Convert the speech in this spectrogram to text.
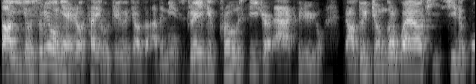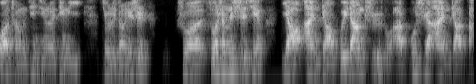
到一九四六年的时候才有这个叫做 Administrative Procedure Act 这种，然后对整个官僚体系的过程进行了定义，就是等于是说做什么事情要按照规章制度，而不是按照党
